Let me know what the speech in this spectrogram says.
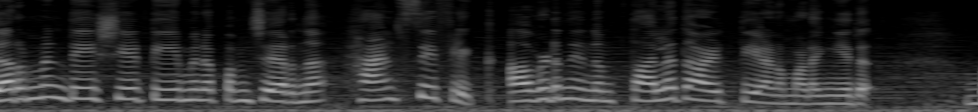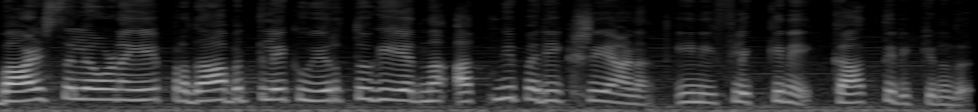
ജർമ്മൻ ദേശീയ ടീമിനൊപ്പം ചേർന്ന് ഹാൻസി ഫ്ലിക്ക് അവിടെ നിന്നും തല താഴ്ത്തിയാണ് മടങ്ങിയത്. ബാഴ്സലോണയെ പ്രതാപത്തിലേക്ക് ഉയർത്തുകയെന്ന അഗ്നിപരീക്ഷയാണ് ഇനി ഫ്ലിക്കിനെ കാത്തിരിക്കുന്നത്.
